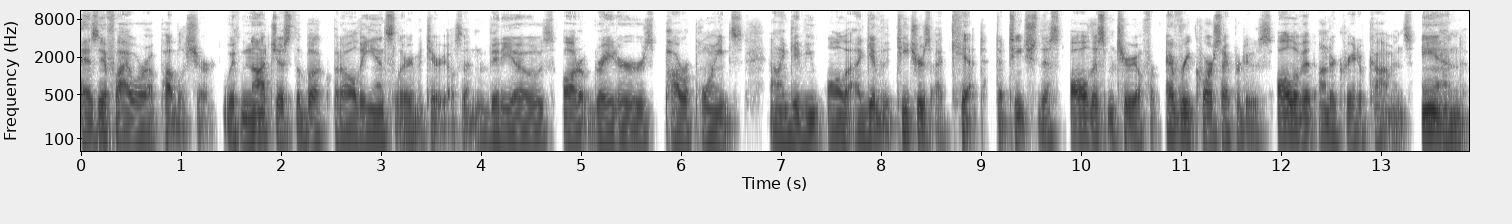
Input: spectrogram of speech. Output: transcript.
as if I were a publisher with not just the book, but all the ancillary materials and videos, auto graders, PowerPoints. And I give you all, I give the teachers a kit to teach this, all this material for every course I produce, all of it under Creative Commons and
